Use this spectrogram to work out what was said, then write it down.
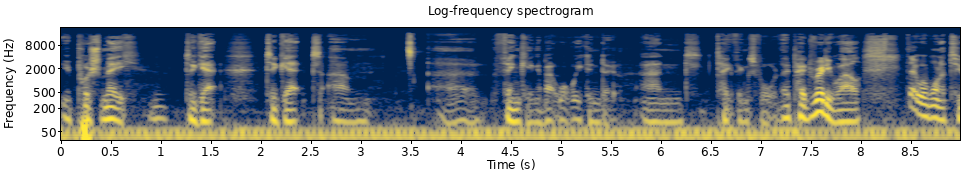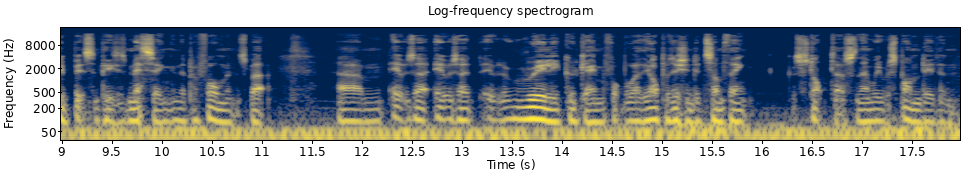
you push me to get to get um, uh, thinking about what we can do and take things forward. They played really well. There were one or two bits and pieces missing in the performance, but um, it was a it was a it was a really good game of football where the opposition did something, stopped us, and then we responded and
